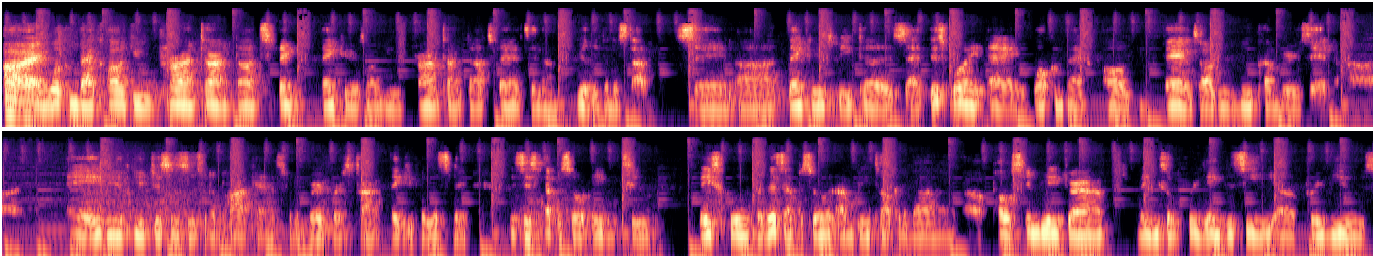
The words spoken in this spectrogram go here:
All right, welcome back, all you primetime thoughts thank thinkers, all you primetime thoughts fans, and I'm really gonna stop saying uh, thinkers because at this point, hey, welcome back, all you fans, all you newcomers, and uh, hey, even if you're just listening to the podcast for the very first time, thank you for listening. This is episode 82. Basically, for this episode, I'm be talking about uh, post NBA draft, maybe some free agency uh, previews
